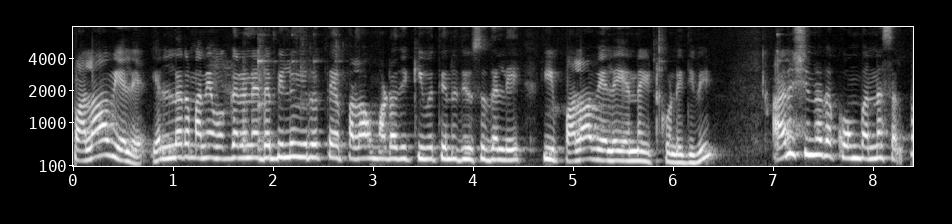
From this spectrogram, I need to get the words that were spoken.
ಪಲಾವ್ ಎಲೆ. ಎಲ್ಲರ ಮನೆ ಒಗ್ಗರಣೆ ಡಬ್ಬಿಲೂ ಇರುತ್ತೆ ಪಲಾವ್ ಮಾಡೋದಕ್ಕೆ ಇವತ್ತಿನ ದಿವಸದಲ್ಲಿ. ಈ ಪಲಾವ್ ಎಲೆಯನ್ನು ಇಟ್ಕೊಂಡಿದ್ದೀವಿ. ಅರಿಶಿಣದ ಕೊಂಬನ್ನು ಸ್ವಲ್ಪ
